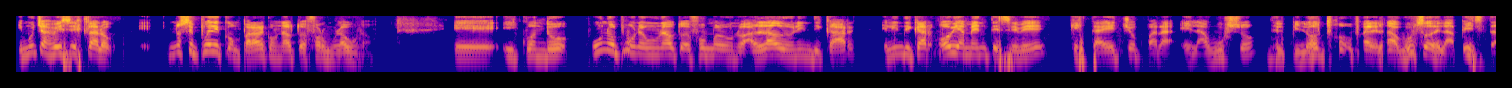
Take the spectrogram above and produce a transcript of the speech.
y muchas veces, claro, eh, no se puede comparar con un auto de Fórmula 1. Eh, y cuando uno pone un auto de Fórmula 1 al lado de un IndyCar, el IndyCar obviamente se ve que está hecho para el abuso del piloto, para el abuso de la pista.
